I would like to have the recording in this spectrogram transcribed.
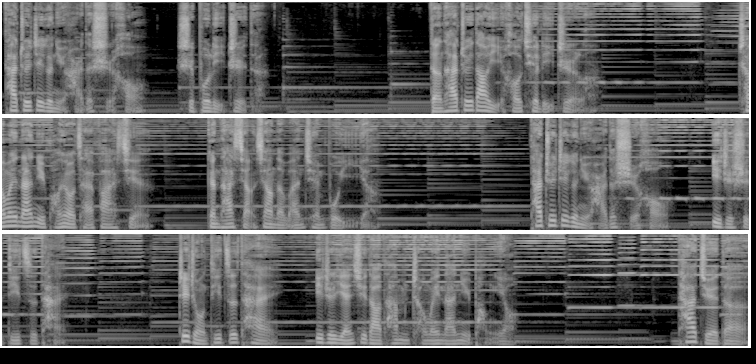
他追这个女孩的时候是不理智的，等他追到以后却理智了。成为男女朋友才发现，跟他想象的完全不一样。他追这个女孩的时候，一直是低姿态，这种低姿态一直延续到他们成为男女朋友。他觉得，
